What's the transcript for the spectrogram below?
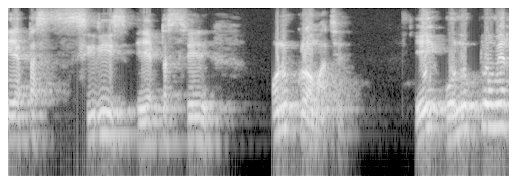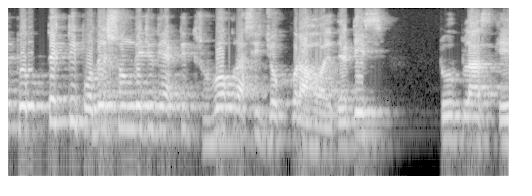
এই একটা সিরিজ এই একটা অনুক্রম আছে। এই অনুক্রমের প্রত্যেকটি পদের সঙ্গে যদি একটি ধ্রুবক রাশি যোগ করা হয় that is two plus k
